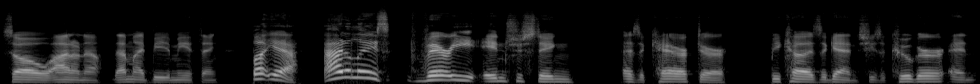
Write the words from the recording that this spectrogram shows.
So, I don't know. That might be me a thing. But yeah, Adelaide's very interesting as a character because again, she's a cougar and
